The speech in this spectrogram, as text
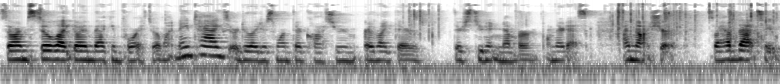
So I'm still like going back and forth. Do I want name tags or do I just want their classroom or like their, their student number on their desk? I'm not sure. So I have that too.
